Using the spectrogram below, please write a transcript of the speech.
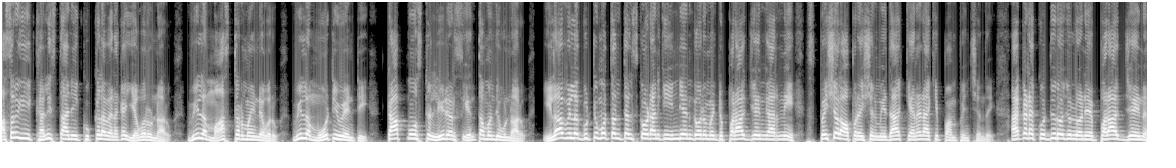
అసలు ఈ ఖలిస్తానీ కుక్కల వెనక ఎవరున్నారు? వీళ్ళ మాస్టర్ మైండ్ ఎవరు? వీళ్ళ మోటివ్ ఏంటి? టాప్ మోస్ట్ లీడర్స్ ఎంతమంది ఉన్నారు? ఇలా వీళ్ళ గుట్టు మొత్తం తెలుసుకోవడానికి ఇండియన్ గవర్నమెంట్ పరాగ్ జైన్ గారిని స్పెషల్ ఆపరేషన్ మీద కెనడాకి పంపించింది. అక్కడ కొద్ది రోజుల్లోనే పరాగ్ జైన్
